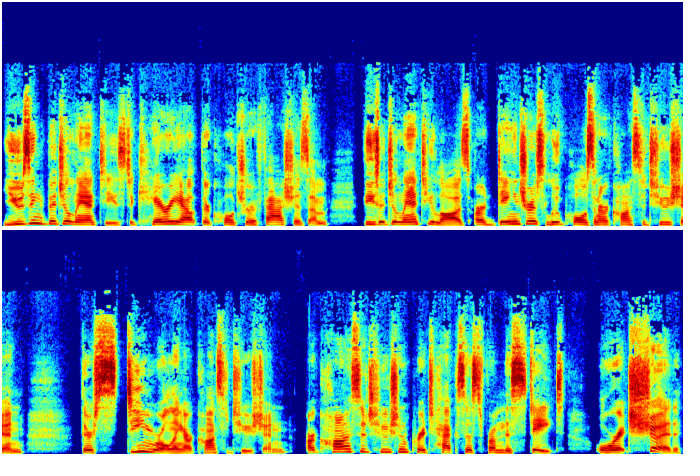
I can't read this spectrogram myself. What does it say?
Using vigilantes to carry out their culture of fascism, these vigilante laws are dangerous loopholes in our Constitution. They're steamrolling our Constitution. Our Constitution protects us from the state, or it should,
